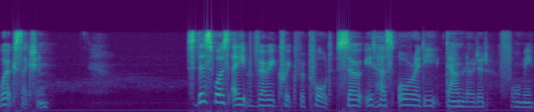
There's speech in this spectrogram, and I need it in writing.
Work section. So this was a very quick report, so it has already downloaded for me.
